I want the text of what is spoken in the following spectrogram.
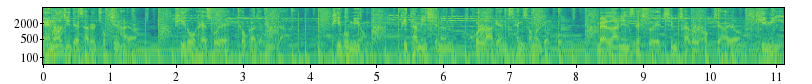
에너지 대사를 촉진하여 피로 해소에 효과적입니다. 피부 미용, 비타민 C는 콜라겐 생성을 돕고 멜라닌 색소의 침착을 억제하여 기미,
